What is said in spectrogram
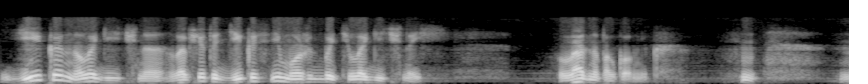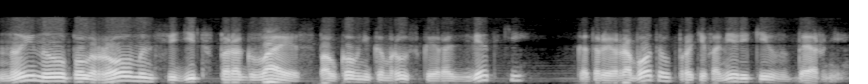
Дико, но логично. Вообще-то дикость не может быть логичной. Ладно, полковник. Хм. Ну и ну, Пол Роуман сидит в Парагвае с полковником русской разведки, который работал против Америки в Берне.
